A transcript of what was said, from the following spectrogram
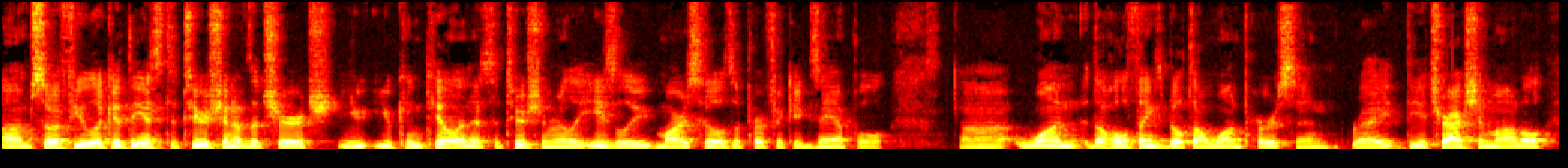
Um, so if you look at the institution of the church, you, you can kill an institution really easily. Mars Hill is a perfect example. Uh, one, the whole thing's built on one person, right? The attraction model,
